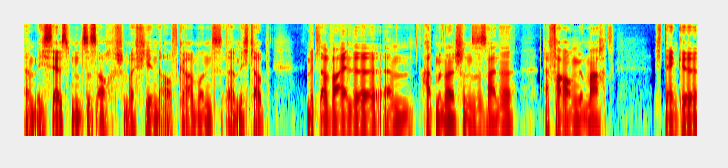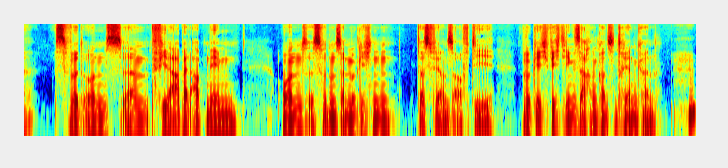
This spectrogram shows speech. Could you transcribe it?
Ähm, ich selbst benutze es auch schon bei vielen Aufgaben und ähm, ich glaube, mittlerweile ähm, hat man dann schon so seine Erfahrungen gemacht. Ich denke, es wird uns ähm, viel Arbeit abnehmen und es wird uns ermöglichen, dass wir uns auf die wirklich wichtigen Sachen konzentrieren können. Mhm.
